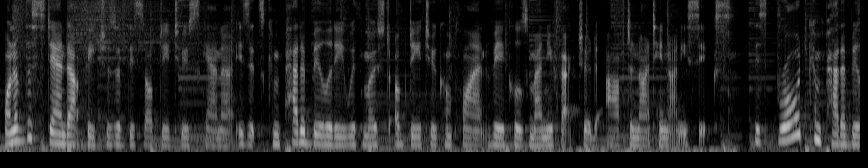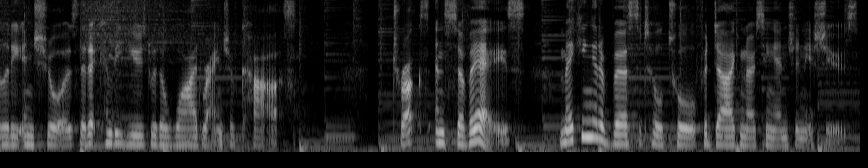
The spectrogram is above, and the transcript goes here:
One of the standout features of this OBD2 scanner is its compatibility with most OBD2 compliant vehicles manufactured after 1996. This broad compatibility ensures that it can be used with a wide range of cars trucks, and SUVs, making it a versatile tool for diagnosing engine issues.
